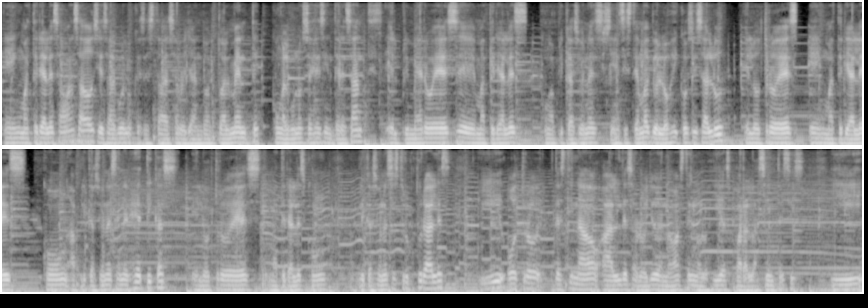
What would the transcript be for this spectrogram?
en materiales avanzados y es algo en lo que se está desarrollando actualmente con algunos ejes interesantes. El primero es eh, materiales con aplicaciones en sistemas biológicos y salud, el otro es en materiales con aplicaciones energéticas, el otro es materiales con aplicaciones estructurales y otro destinado al desarrollo de nuevas tecnologías para la síntesis y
